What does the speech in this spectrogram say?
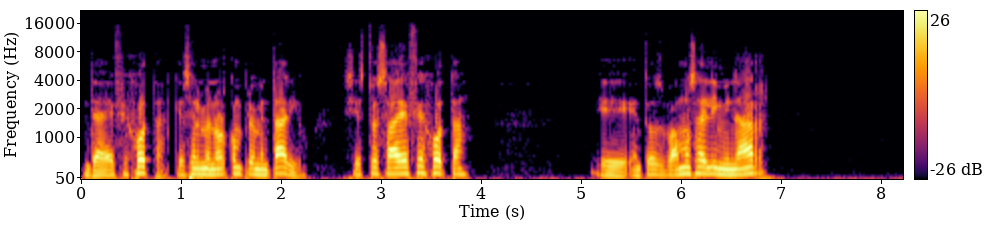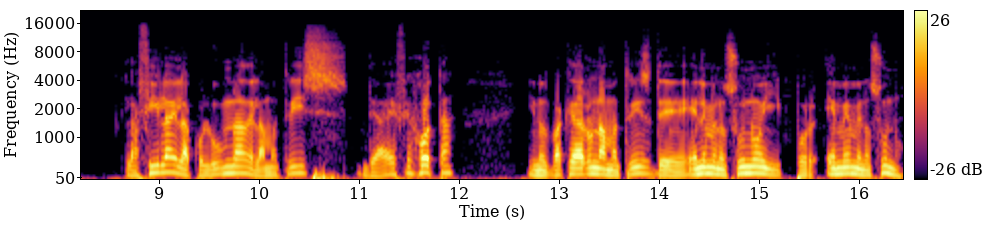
de AFJ, que es el menor complementario. Si esto es AFJ, eh, entonces vamos a eliminar la fila y la columna de la matriz de AFJ y nos va a quedar una matriz de n-1 y por m-1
